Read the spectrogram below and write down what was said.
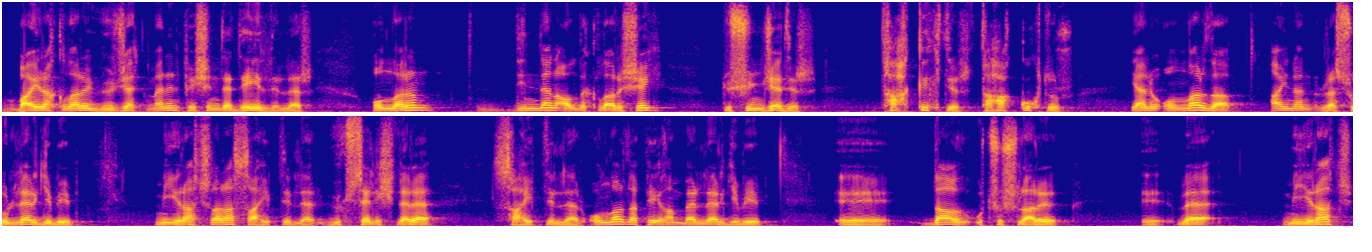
bayrakları yüceltmenin peşinde değildirler. Onların dinden aldıkları şey düşüncedir, tahkiktir, tahakkuktur. Yani onlar da aynen Resuller gibi miraçlara sahiptirler, yükselişlere sahiptirler. Onlar da peygamberler gibi e, dağ uçuşları e, ve miraç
